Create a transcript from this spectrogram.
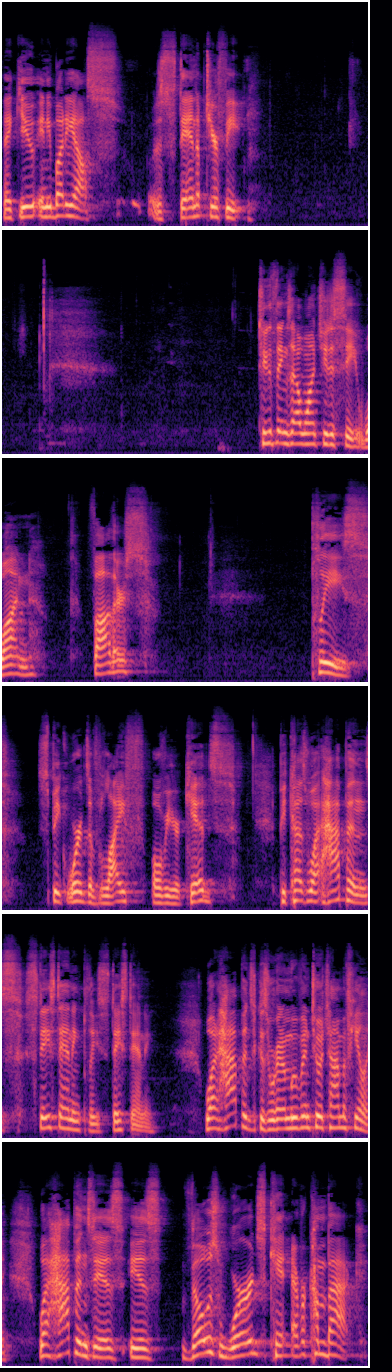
thank you. Anybody else, just stand up to your feet. Two things I want you to see. One, fathers, please Speak words of life over your kids. Because what happens, stay standing, please, stay standing. What happens, because we're going to move into a time of healing. What happens is, is those words can't ever come back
